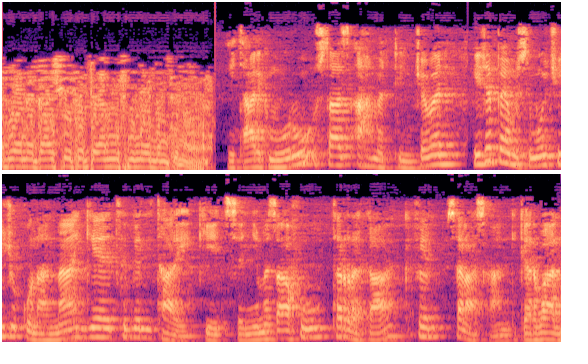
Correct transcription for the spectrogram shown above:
አድዋ ነጋሽ የኢትዮጵያ ሙስሊሞች ድምፅ ነው። የታሪክ ምሁሩ ኡስታዝ አህመድ ዲን ጀበል የኢትዮጵያ ሙስሊሞች የጭቆናና የትግል ታሪክ የተሰኘ መጽሐፉ ትረካ ክፍል 31 ይቀርባል።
